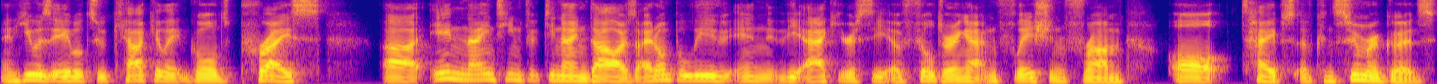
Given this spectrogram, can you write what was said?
and he was able to calculate gold's price uh, in 1959 dollars. I don't believe in the accuracy of filtering out inflation from all types of consumer goods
